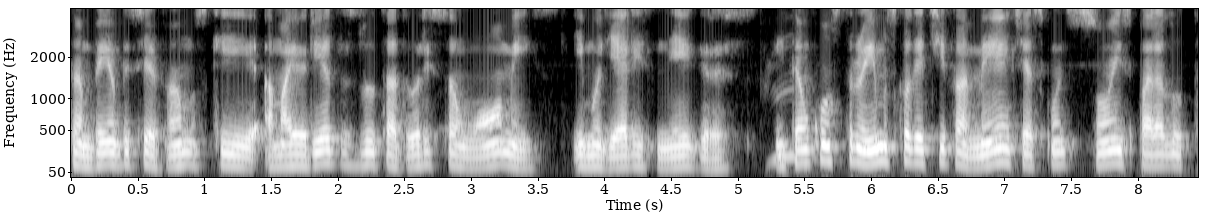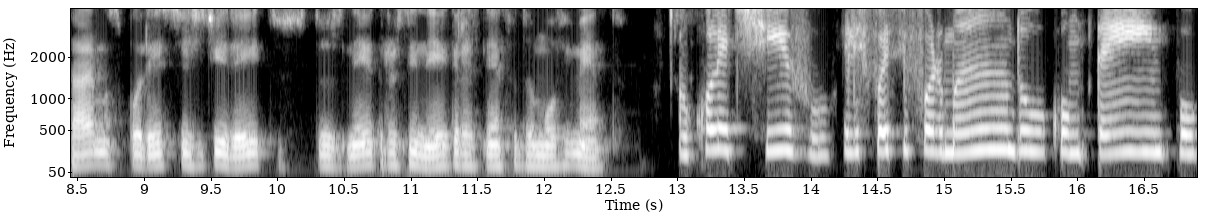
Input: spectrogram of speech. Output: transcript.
também observamos que a maioria dos lutadores são homens e mulheres negras. Então construímos coletivamente as condições para lutarmos por estes direitos dos negros e negras dentro do movimento o coletivo ele foi se formando com o tempo,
